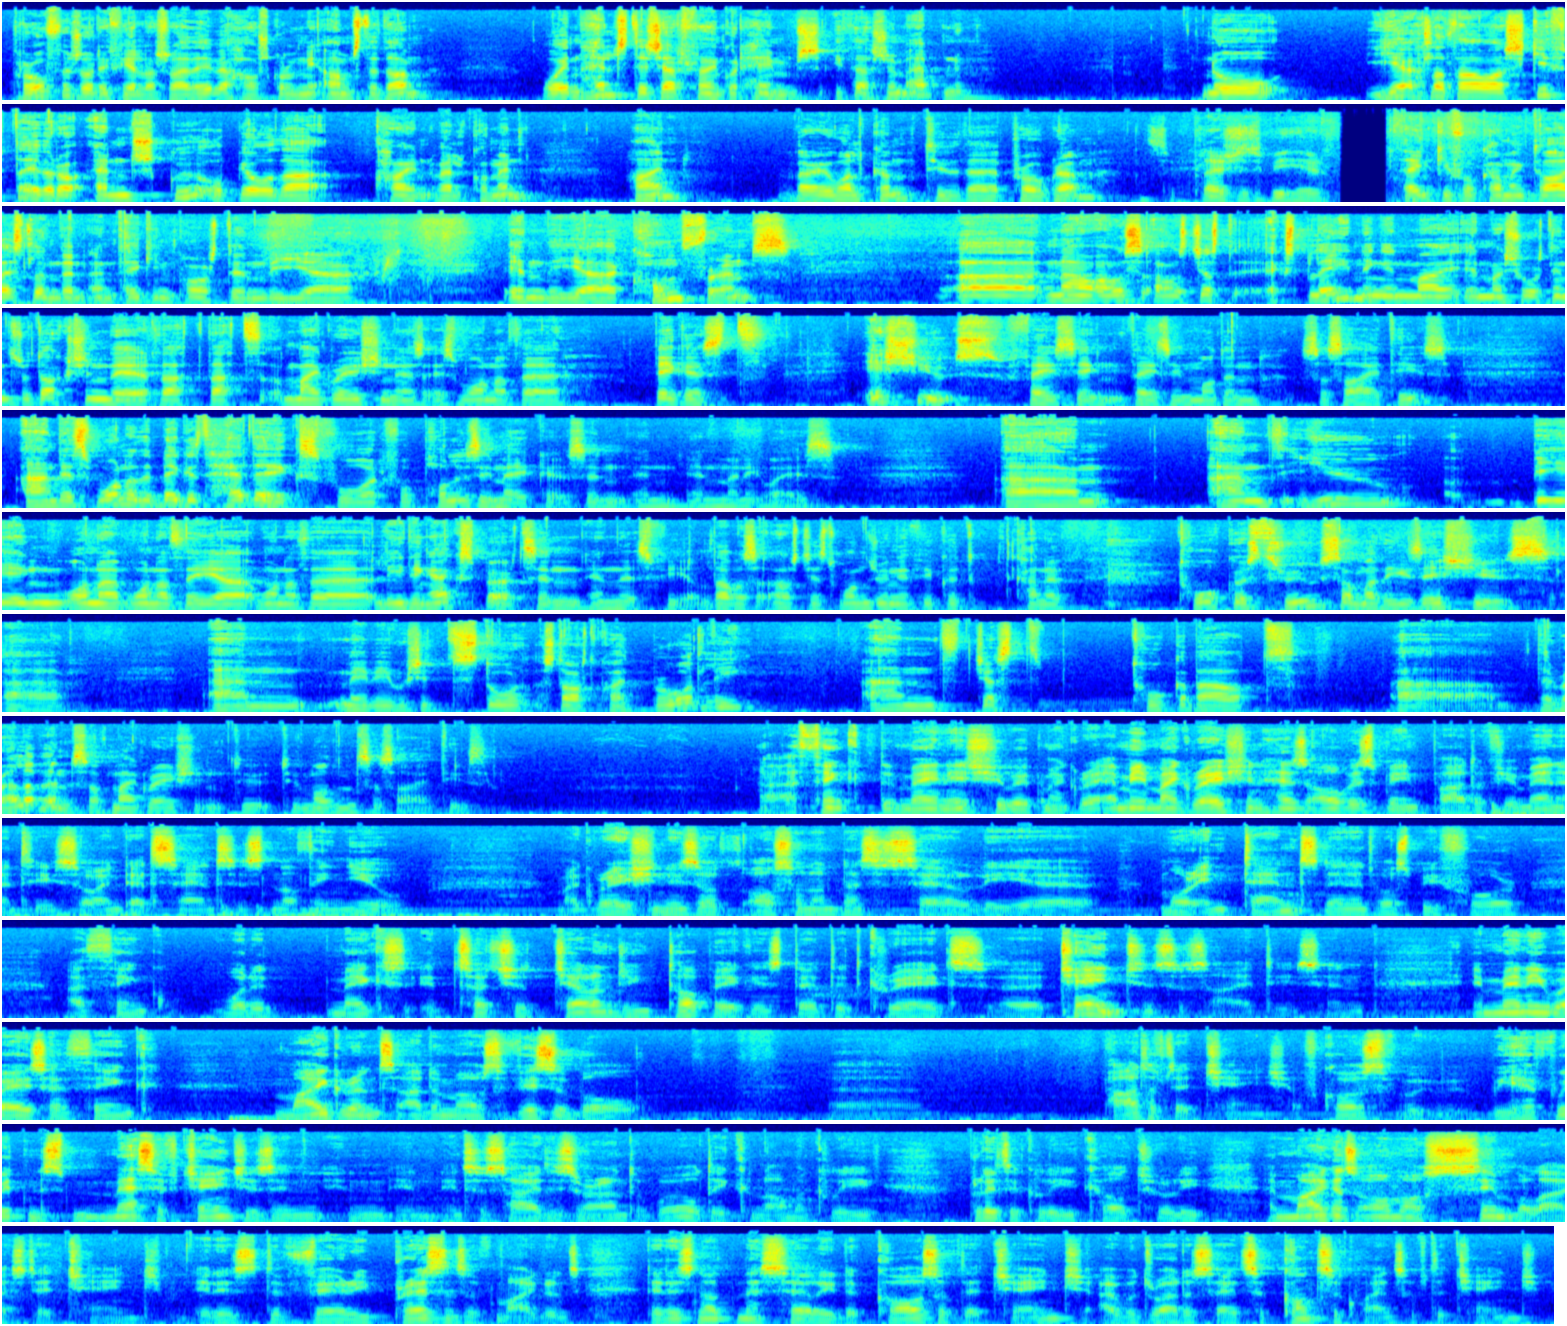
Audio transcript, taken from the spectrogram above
profesor í félagsvæði við Háskólinni Amsterdam og einn helsti sérfræðingur heims í þessum efnum. Nú, ég ætla þá að skipta yfir á ennsku og bjóða Hein velkomin. Hein, very welcome to the program. It's a pleasure to be here. Thank you for coming to Iceland and, and taking part in the uh, in the uh, conference. Uh, now, I was I was just explaining in my in my short introduction there that that migration is, is one of the biggest issues facing facing modern societies, and it's one of the biggest headaches for for policymakers in in, in many ways. Um, and you being one of one of the uh, one of the leading experts in, in this field, I was I was just wondering if you could kind of talk us through some of these issues, uh, and maybe we should start start quite broadly, and just talk about uh, the relevance of migration to, to modern societies. I think the main issue with migration, I mean, migration has always been part of humanity, so in that sense, it's nothing new migration is also not necessarily uh, more intense than it was before. I think what it makes it such a challenging topic is that it creates uh, change in societies, and in many ways, I think migrants are the most visible uh, part of that change. Of course, we, we have witnessed massive changes in, in, in, in societies around the world, economically, politically, culturally, and migrants almost symbolize that change. It is the very presence of migrants that is not necessarily the cause of that change. I would rather say it's a consequence of the change.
